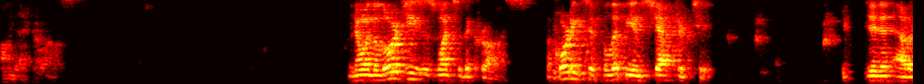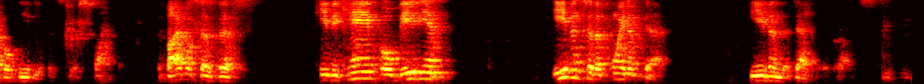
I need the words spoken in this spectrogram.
on that cross. You know, when the Lord Jesus went to the cross, according to Philippians chapter 2, he did it out of obedience to his Father. The Bible says this He became obedient even to the point of death, even the death of the cross. Mm-hmm.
